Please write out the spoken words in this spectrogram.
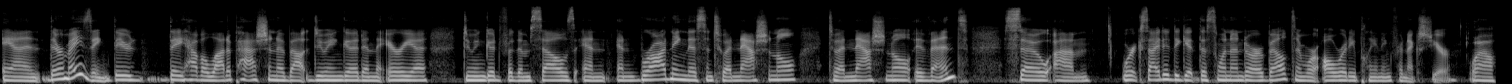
and they're amazing. They they have a lot of passion about doing good in the area, doing good for themselves, and and broadening this into a national to a national event. So. Um, we're excited to get this one under our belt and we're already planning for next year. Wow.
